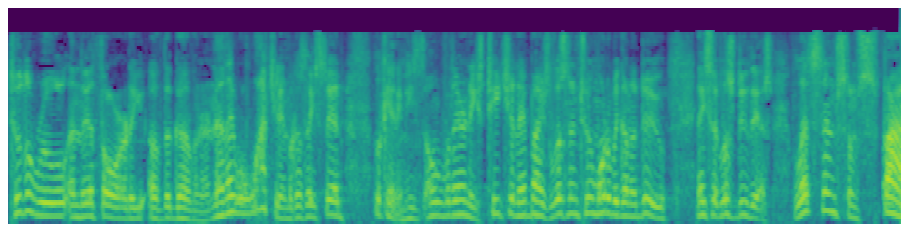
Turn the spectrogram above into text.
to the rule and the authority of the governor. Now they were watching him because they said, look at him. He's over there and he's teaching. Everybody's listening to him. What are we going to do? And they said, let's do this. Let's send some spies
